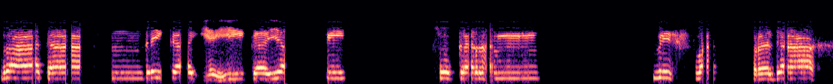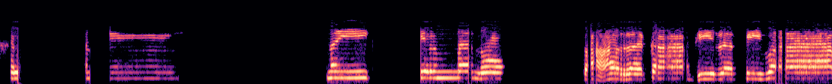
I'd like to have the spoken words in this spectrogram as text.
प्राकान्द्रिकयैकयति सुकरम्। विश्वप्रजाह्ला नैकिर्मनो तारकाभिरपि वा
